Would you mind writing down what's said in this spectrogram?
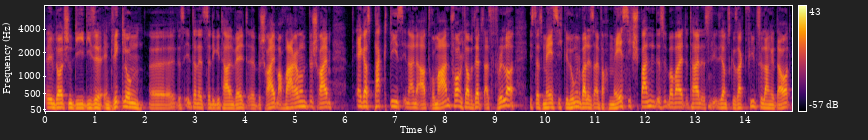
im Deutschen, die diese Entwicklung äh, des Internets, der digitalen Welt äh, beschreiben, auch warnend beschreiben. Eggers packt dies in eine Art Romanform. Ich glaube, selbst als Thriller ist das mäßig gelungen, weil es einfach mäßig spannend ist über weite Teile. Es, Sie haben es gesagt, viel zu lange dauert.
